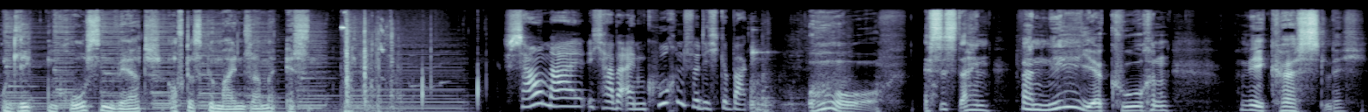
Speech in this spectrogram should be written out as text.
und legten großen Wert auf das gemeinsame Essen. Schau mal, ich habe einen Kuchen für dich gebacken. Oh, es ist ein Vanillekuchen. Wie köstlich.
